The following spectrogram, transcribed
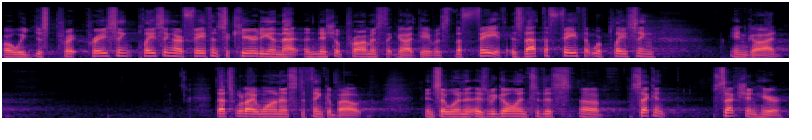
or are we just pra- placing, placing our faith and security in that initial promise that God gave us? The faith. Is that the faith that we're placing in God? That's what I want us to think about and so, when, as we go into this uh, second section here,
